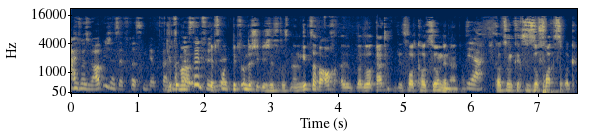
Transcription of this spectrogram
Ah, ich weiß überhaupt nicht, dass er Fristen gibt. Was gibt's immer, das denn für gibt's, gibt's unterschiedliche Fristen. Dann gibt's aber auch, äh, weil du gerade das Wort Kaution genannt hast. Ja. Die Kaution kriegst du sofort zurück.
